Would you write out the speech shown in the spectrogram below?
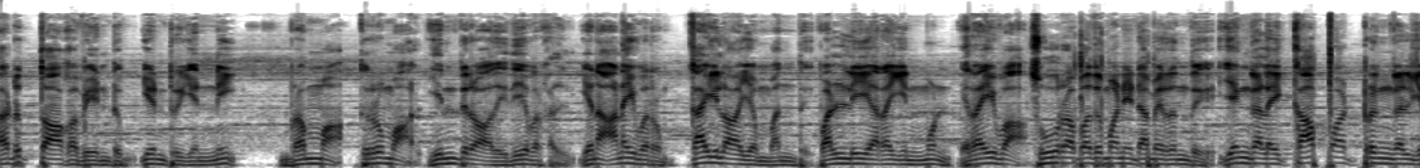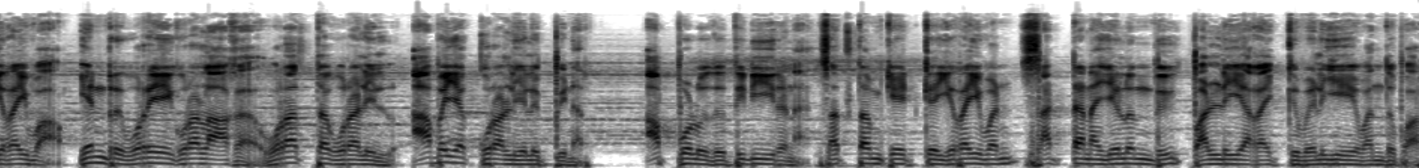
தடுத்தாக வேண்டும் என்று எண்ணி பிரம்மா திருமால் இந்திராதி தேவர்கள் என அனைவரும் கைலாயம் வந்து பள்ளி அறையின் முன் இறைவா சூரபதுமனிடமிருந்து எங்களை காப்பாற்றுங்கள் இறைவா என்று ஒரே குரலாக உரத்த குரலில் அபய குரல் எழுப்பினர். அப்பொழுது திடீரென சத்தம் கேட்க இறைவன் சட்டென எழுந்து பள்ளியறைக்கு வெளியே வந்து பார்த்தார்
